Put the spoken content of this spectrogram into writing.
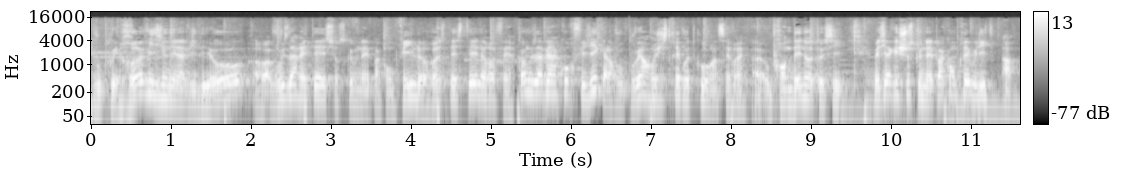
vous pouvez revisionner la vidéo, vous arrêter sur ce que vous n'avez pas compris, le retester, le refaire. Comme vous avez un cours physique, alors vous pouvez enregistrer votre cours, hein, c'est vrai, euh, ou prendre des notes aussi. Mais s'il y a quelque chose que vous n'avez pas compris, vous dites Ah,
